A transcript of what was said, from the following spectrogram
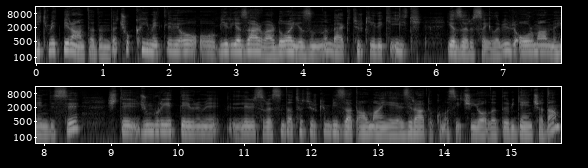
Hikmet Birant adında çok kıymetli ve o, o bir yazar var. Doğa yazınının belki Türkiye'deki ilk yazarı sayılabilir. Bir orman mühendisi. İşte Cumhuriyet devrimleri sırasında Atatürk'ün bizzat Almanya'ya ziraat okuması için yolladığı bir genç adam.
